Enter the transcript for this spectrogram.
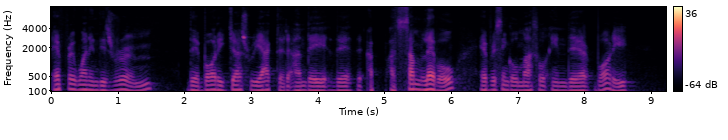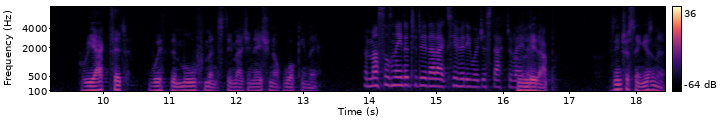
Everyone in this room, their body just reacted, and they, they, they at, some level, every single muscle in their body reacted with the movements, the imagination of walking there. The muscles needed to do that activity were just activated. lit up. It's interesting, isn't it?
